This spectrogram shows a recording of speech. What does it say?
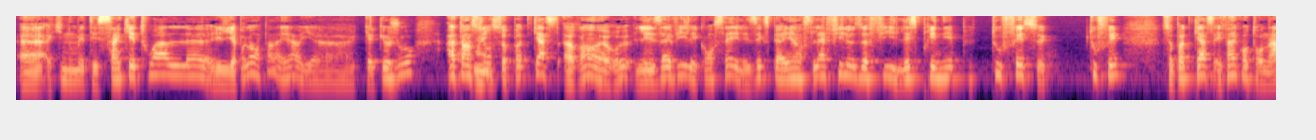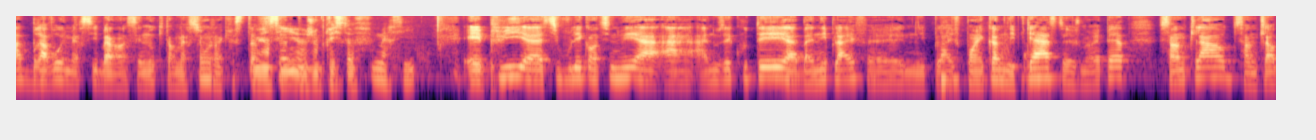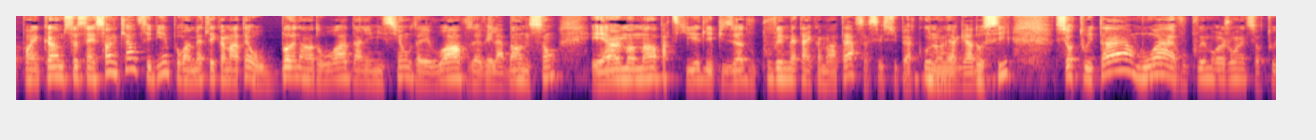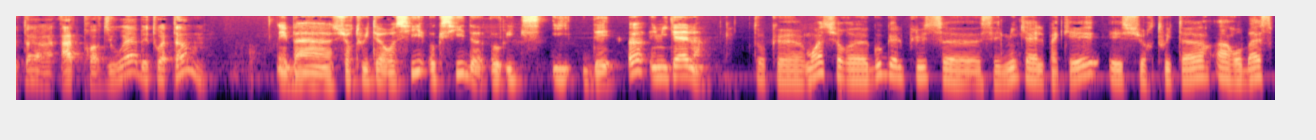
Euh, qui nous mettait 5 étoiles, il y a pas longtemps d'ailleurs, il y a quelques jours. Attention, ce podcast rend heureux. Les avis, les conseils, les expériences, la philosophie, l'esprit nip, tout fait ce tout fait. Ce podcast est incontournable. Bravo et merci. Ben, c'est nous qui t'en remercions, Jean-Christophe. Merci, euh, Jean-Christophe. Merci. Et puis, euh, si vous voulez continuer à, à, à nous écouter, euh, ben, Niplife, euh, niplife.com, Nipcast, je me répète, SoundCloud, SoundCloud.com. Ça, c'est SoundCloud, c'est bien pour mettre les commentaires au bon endroit dans l'émission. Vous allez voir, vous avez la bande son. Et à un moment particulier de l'épisode, vous pouvez mettre un commentaire. Ça, c'est super cool. On les regarde aussi. Sur Twitter, moi, vous pouvez me rejoindre sur Twitter, at prof du web. Et toi, Tom? Et ben sur Twitter aussi, Oxide, O-X-I-D-E. Et Michael Donc euh, moi sur euh, Google euh, c'est Michael Paquet et sur Twitter, arrobas.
